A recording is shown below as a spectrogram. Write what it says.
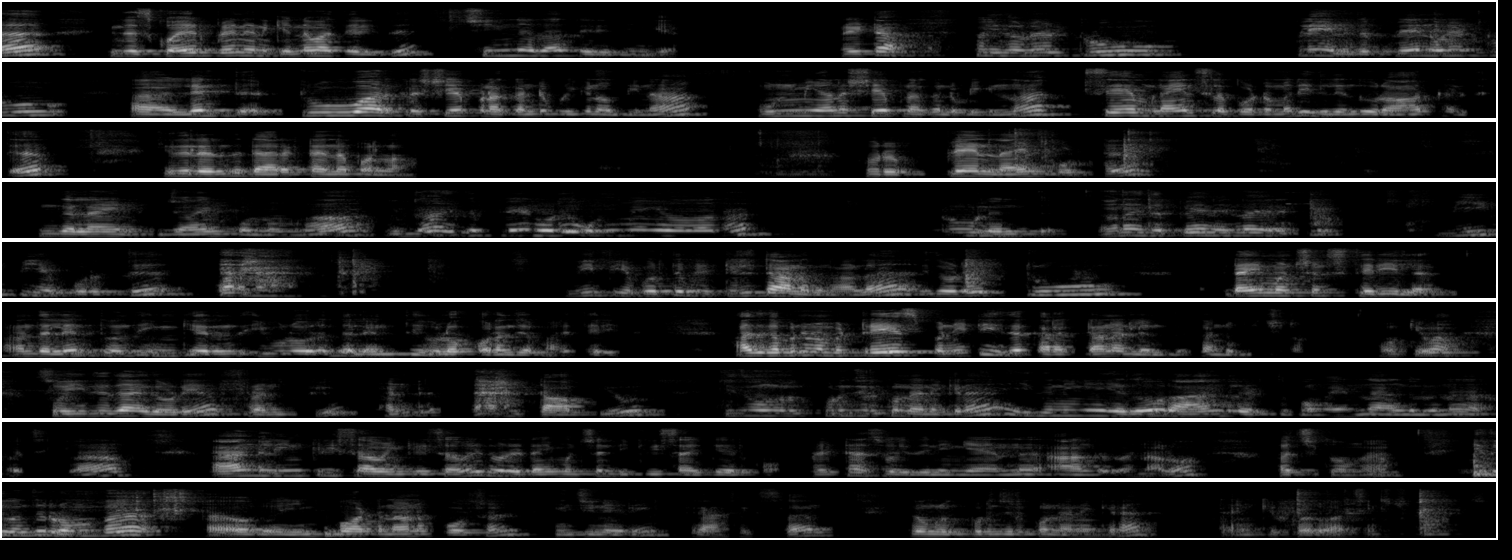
இந்த ஸ்கொயர் பிளேன் எனக்கு என்னவா தெரியுது? சின்னதா தெரியுது இங்க. ரைட்டா இப்போ இதோட ட்ரூ பிளேன் இந்த பிளேனுடைய ட்ரூ லென்த் ட்ரூவா இருக்கிற ஷேப் நான் கண்டுபிடிக்கணும் அப்படின்னா உண்மையான ஷேப் நான் கண்டுபிடிக்கணும்னா சேம் லைன்ஸ்ல போட்ட மாதிரி இதுல இருந்து ஒரு ஆர்க் எடுத்துட்டு இதுல இருந்து டைரக்டா என்ன பண்ணலாம்? ஒரு பிளேன் லைன் போட்டு இந்த லைன் ஜாயின் பண்ணோம்னா இதுதான் இந்த பிளேனோட உண்மையான ட்ரூ லென்த் ஆனா இந்த பிளேன் என்ன இருக்கு விபியை பொறுத்து விபியை பொறுத்து இப்படி டில்ட் ஆனதுனால இதோட ட்ரூ டைமென்ஷன்ஸ் தெரியல. அந்த லென்த் வந்து இங்க இருந்து இவ்வளோ இருந்த லென்த் இவ்வளோ குறைஞ்ச மாதிரி தெரியுது. அதுக்கப்புறம் நம்ம ட்ரேஸ் பண்ணிட்டு இதை கரெக்டான லென்த் கண்டுபிடிச்சிட்டோம். ஓகேவா ஸோ இதுதான் இதோடைய front view and top view இது உங்களுக்கு புரிஞ்சிருக்கும்னு நினைக்கிறேன். இது நீங்க ஏதோ ஒரு ஆங்கிள் எடுத்துக்கோங்க. என்ன ஆங்கிள் வேணா வச்சுக்கலாம். ஆங்கிள் இன்க்ரீஸ் ஆக இன்க்ரீஸ் ஆக இதோட டைமென்ஷன் டிக்ரீஸ் ஆகிட்டே இருக்கும். ரைட்டா ஸோ இது நீங்க என்ன ஆங்கிள் வேணாலும் வச்சுக்கோங்க. இது வந்து ரொம்ப ஒரு இம்பார்ட்டன்டான போர்ஷன் இன்ஜினியரிங் கிராஃபிக்ஸ்ல இது உங்களுக்கு புரிஞ்சிருக்கும்னு நினைக்கிறேன். தேங்க்யூ ஃபார் வாட்சிங் ஸ்டூடெண்ட்ஸ்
